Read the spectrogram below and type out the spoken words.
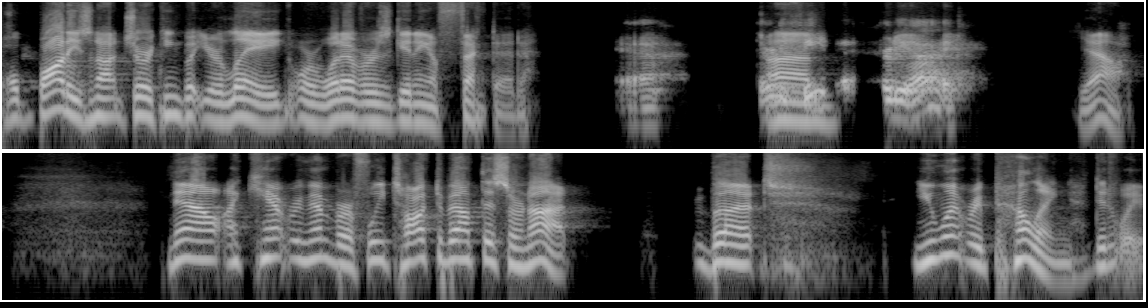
whole body's not jerking, but your leg or whatever is getting affected. Yeah. 30 Um, feet, pretty high. Yeah. Now I can't remember if we talked about this or not, but you went rappelling. Did we?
